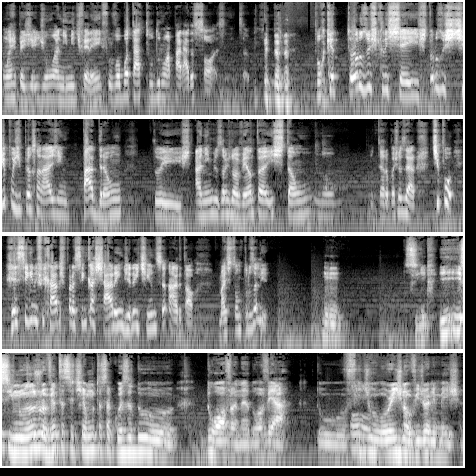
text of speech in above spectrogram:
um RPG de um anime diferente. Falou, vou botar tudo numa parada só, assim, sabe? Porque todos os clichês, todos os tipos de personagem padrão dos animes dos anos 90 estão no, no Terra Zero. Tipo, ressignificados para se encaixarem direitinho no cenário e tal. Mas estão todos ali. Uhum. Sim. E, e sim, nos anos 90 você tinha muito essa coisa do, do OVA, né? Do OVA do vídeo. Original Video Animation.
